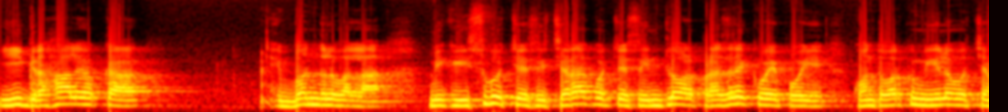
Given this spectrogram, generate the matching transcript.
ఈ గ్రహాల యొక్క ఇబ్బందుల వల్ల మీకు ఇసుగు వచ్చేసి చిరాకు వచ్చేసి ఇంట్లో ప్రెజర్ ఎక్కువైపోయి కొంతవరకు మీలో వచ్చే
